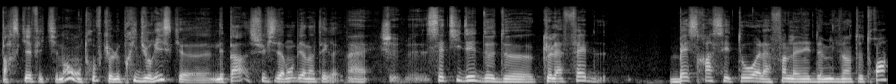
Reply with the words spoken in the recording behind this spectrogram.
parce qu'effectivement, on trouve que le prix du risque euh, n'est pas suffisamment bien intégré. cette idée que la Fed baissera ses taux à la fin de l'année 2023,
